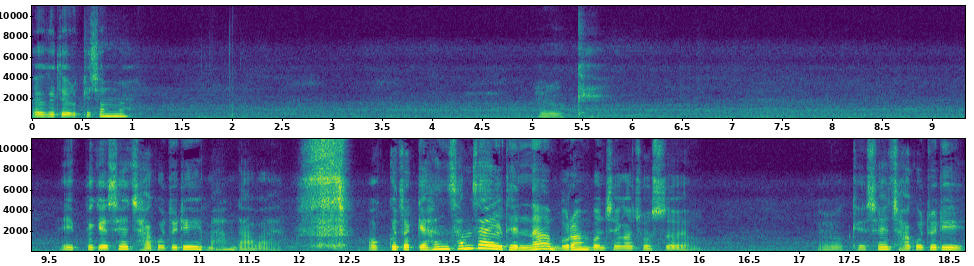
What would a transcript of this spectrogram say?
여기도 이렇게 선물. 이렇게. 예쁘게 새 자구들이 막 나와요. 엊그저께 한 3, 4일 됐나? 물 한 번 제가 줬어요 이렇게 새 자구들이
